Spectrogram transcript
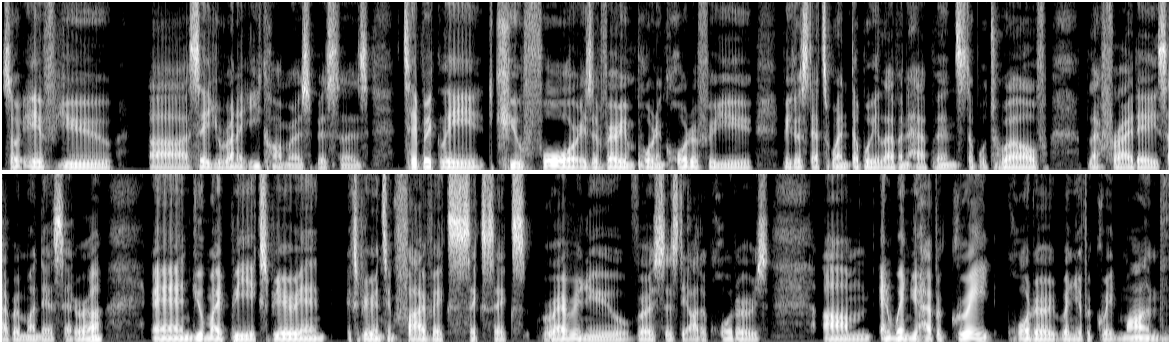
So, if you uh, say you run an e-commerce business, typically Q4 is a very important quarter for you because that's when Double Eleven happens, Double Twelve, Black Friday, Cyber Monday, etc. And you might be experiencing experiencing 5x, 6x revenue versus the other quarters. Um, and when you have a great quarter, when you have a great month,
